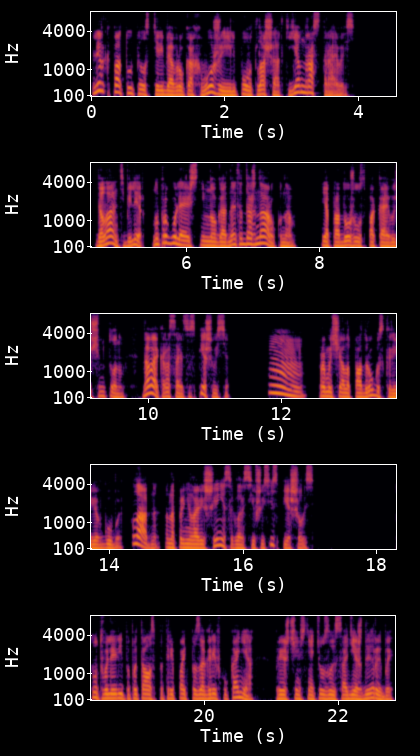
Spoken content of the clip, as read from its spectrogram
Лерка потупилась, теребя в руках вожжи или повод лошадки, явно расстраиваясь. «Да ладно тебе, Лер, ну прогуляешься немного одна, это даже на руку нам». Я продолжил успокаивающим тоном. «Давай, красавица, спешивайся». «М-м-м», промычала подруга, скривив губы. «Ладно». Она приняла решение, согласившись, и спешилась. Тут Валерий попыталась потрепать по загривку коня, прежде чем снять узлы с одежды и рыбы,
